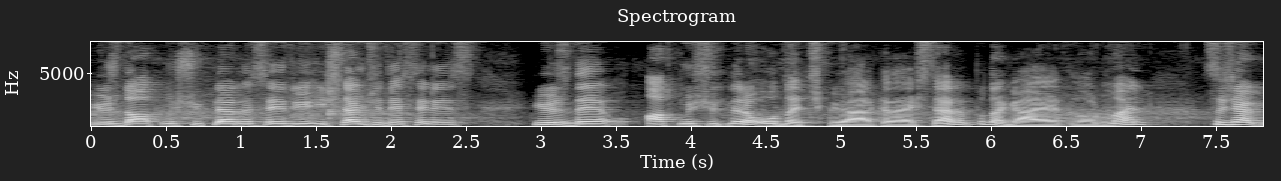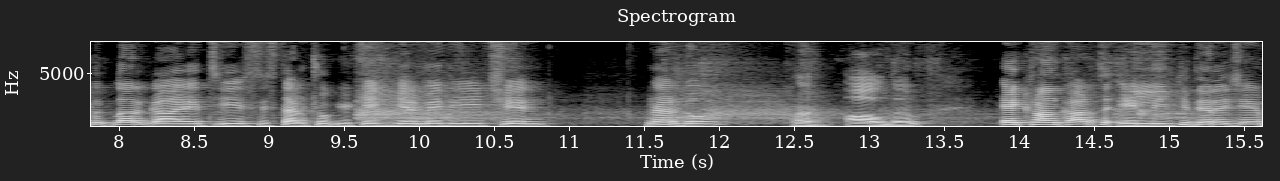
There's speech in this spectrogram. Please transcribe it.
%60 yüklerde seyrediyor. İşlemci deseniz %60 yüklere o da çıkıyor arkadaşlar. Bu da gayet normal. Sıcaklıklar gayet iyi. Sistem çok yüke girmediği için. Nerede o? Heh, aldım. Ekran kartı 52 derece.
